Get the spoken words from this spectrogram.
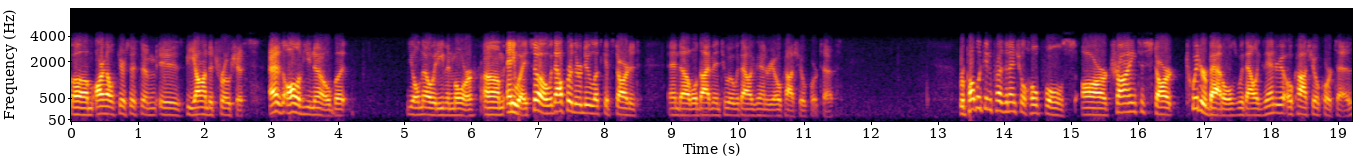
Um, our healthcare system is beyond atrocious, as all of you know, but you'll know it even more. Um, anyway, so without further ado, let's get started, and uh, we'll dive into it with Alexandria Ocasio Cortez. Republican presidential hopefuls are trying to start Twitter battles with Alexandria Ocasio Cortez,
